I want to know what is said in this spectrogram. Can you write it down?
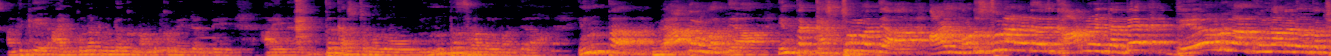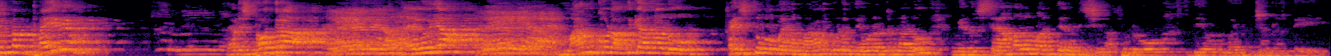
అందుకే ఆయనకున్నటువంటి ఒక నమ్మకం ఏంటంటే ఆయన ఇంత కష్టములో ఇంత శ్రమల మధ్య ఇంత వేదన మధ్య ఇంత కష్టం మధ్య ఆయన నడుస్తున్నాడంటే దేవుడి స్తోత్ర హల్లెలూయా మనం కూడా దేవుడు అంటున్నాడు. మీరు శ్రమల మధ్య నడిచినప్పుడు దేవుని వైపు చూడండి.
